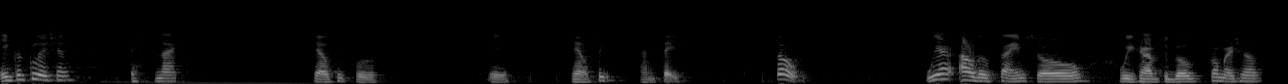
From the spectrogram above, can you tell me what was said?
in conclusion, snack healthy food is healthy and tasty. So, we are out of time, so we have to go commercial.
